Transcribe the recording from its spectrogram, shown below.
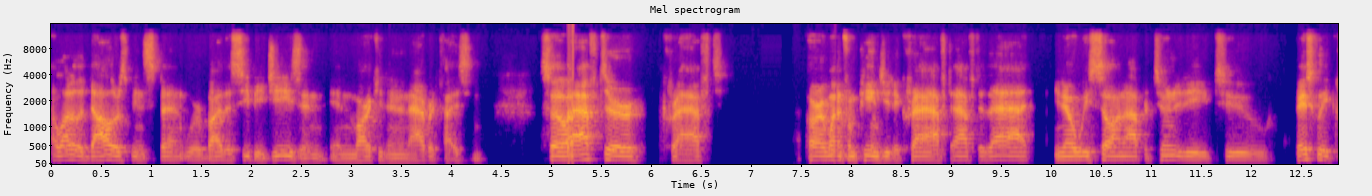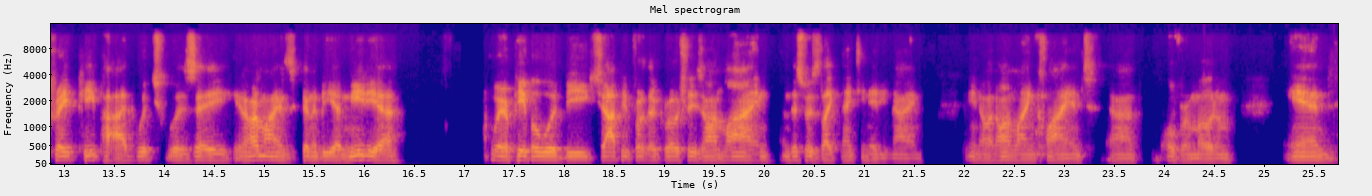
a lot of the dollars being spent were by the CPGs in, in marketing and advertising. So after Kraft, or I went from P&G to Kraft, after that, you know, we saw an opportunity to basically create Peapod, which was a, in our minds, going to be a media where people would be shopping for their groceries online. And this was like 1989, you know, an online client uh, over a modem. And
